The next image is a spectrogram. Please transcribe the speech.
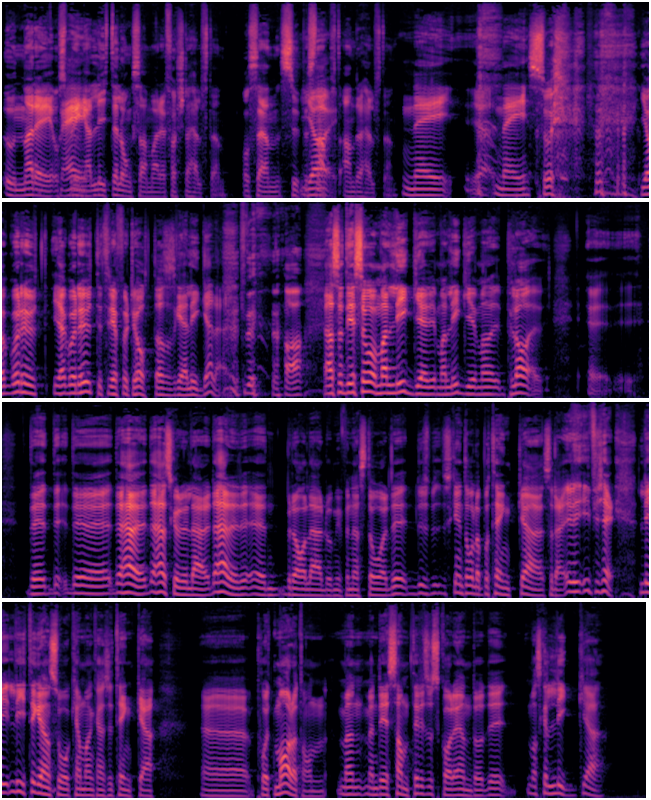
unna dig att Nej. springa lite långsammare första hälften och sen supersnabbt andra hälften. Nej, ja, nej, så... jag, går ut, jag går ut i 3.48 och så ska jag ligga där. ja, Alltså det är så, man ligger, man ligger, man... Pla, eh, det, det, det, det, här, det här ska du lära Det här är en bra lärdom inför nästa år. Det, du, du ska inte hålla på och tänka sådär. I, i och för sig, li, lite grann så kan man kanske tänka eh, på ett maraton. Men, men det är samtidigt så ska det ändå, det, man ska ligga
